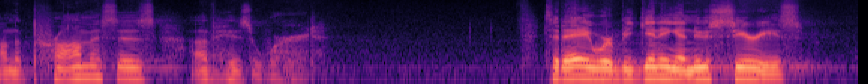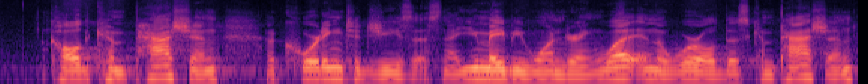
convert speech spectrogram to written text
on the promises of His Word. Today, we're beginning a new series called Compassion According to Jesus. Now, you may be wondering, what in the world does compassion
